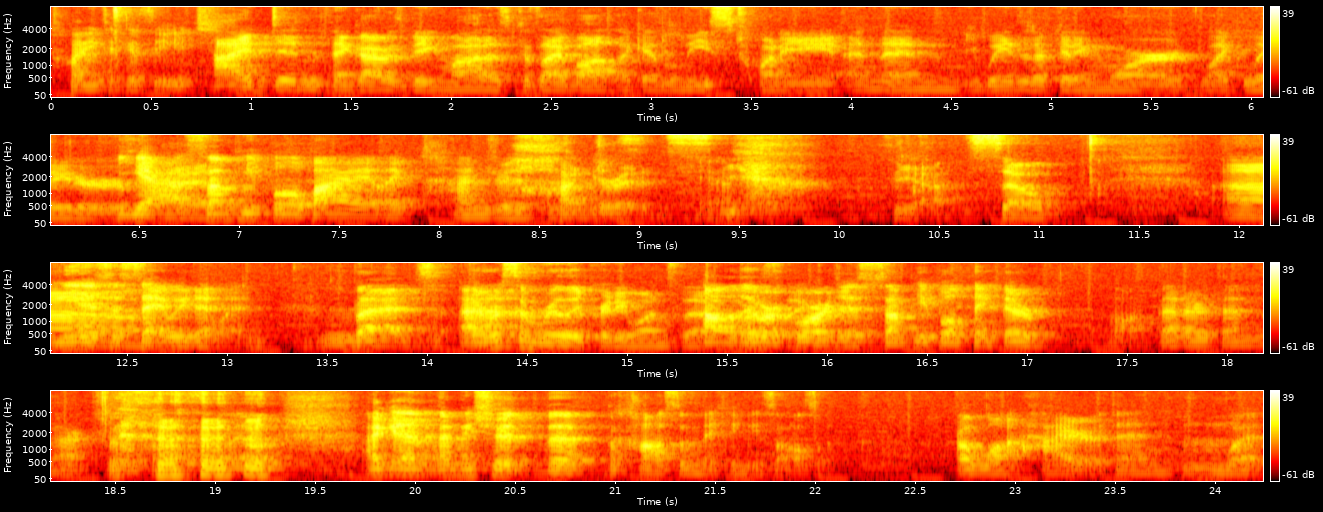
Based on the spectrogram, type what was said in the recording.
20 tickets each. I didn't think I was being modest because I bought like at least 20 and then we ended up getting more like later. Yeah, some people buy like hundreds. hundreds. tickets. Yeah. Yeah. So. Um, Needless to say, we didn't win. But There uh, were some really pretty ones though. Oh, they were gorgeous. Some people think they're a lot better than the actual but Again, I make sure the, the cost of making these dolls a lot higher than Mm-hmm. what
